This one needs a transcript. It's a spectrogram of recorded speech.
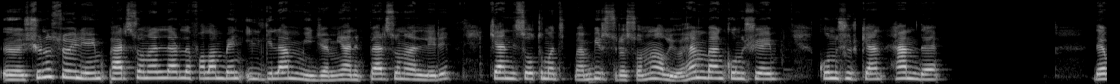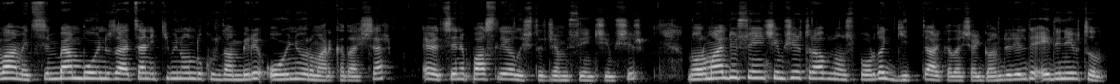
Ee, şunu söyleyeyim personellerle falan ben ilgilenmeyeceğim. Yani personelleri kendisi otomatikman bir süre sonra alıyor. Hem ben konuşayım konuşurken hem de devam etsin. Ben bu oyunu zaten 2019'dan beri oynuyorum arkadaşlar. Evet seni paslaya alıştıracağım Hüseyin Çimşir. Normalde Hüseyin Çimşir Trabzonspor'da gitti arkadaşlar. Gönderildi Edin Everton.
